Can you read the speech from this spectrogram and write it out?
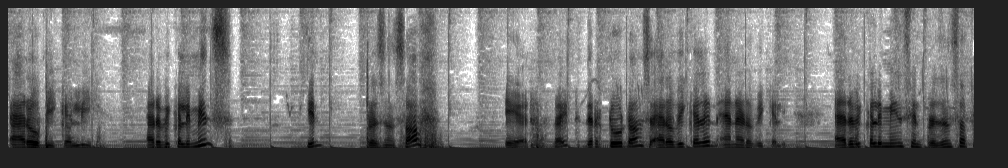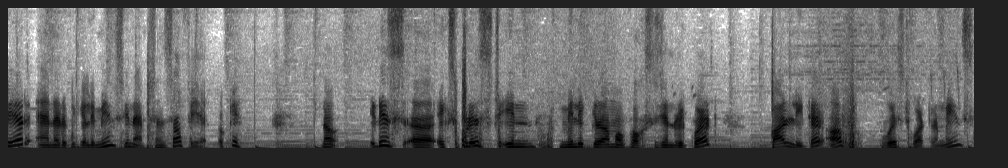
aerobically. Aerobically means in presence of air right? There are two terms aerobically and anaerobically. Aerobically means in presence of air anaerobically means in absence of air okay? Now it is uh, expressed in milligram of oxygen required per liter of wastewater means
